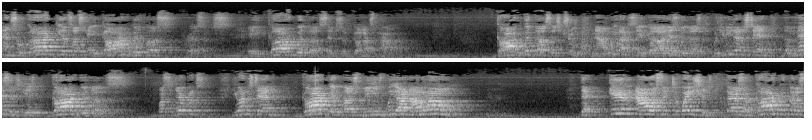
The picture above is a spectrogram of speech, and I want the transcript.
And so God gives us a God with us presence. a God with us sense of God's power. God with us is true. Now, we like to say God is with us, but you need to understand the message is God with us. What's the difference? You understand, God with us means we are not alone. In our situations, there's a God with us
